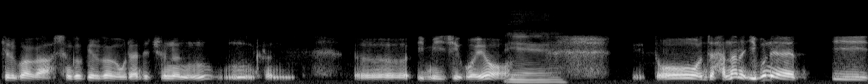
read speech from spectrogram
결과가 선거 결과가 우리한테 주는 음, 그런 어, 이미지고요. 예. 또 이제 하나는 이번에 이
